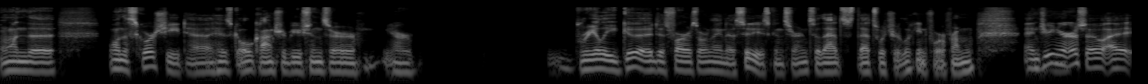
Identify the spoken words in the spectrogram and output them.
on the on the score sheet, uh, his goal contributions are are really good as far as Orlando City is concerned. So that's that's what you're looking for from him. And Junior mm-hmm. Urso, I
